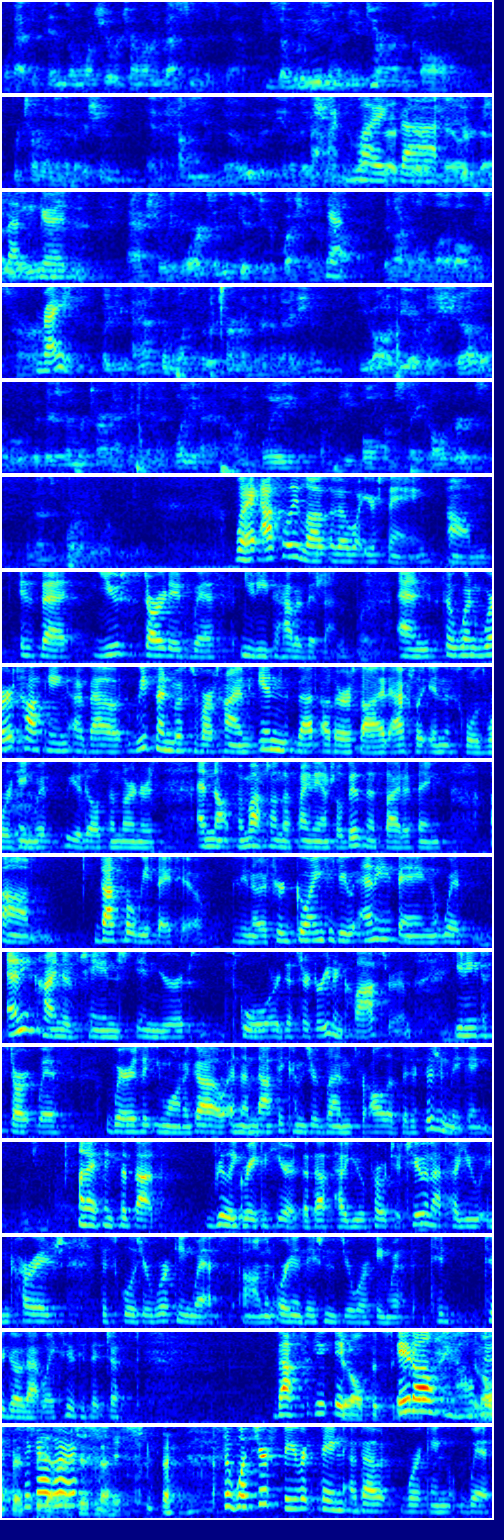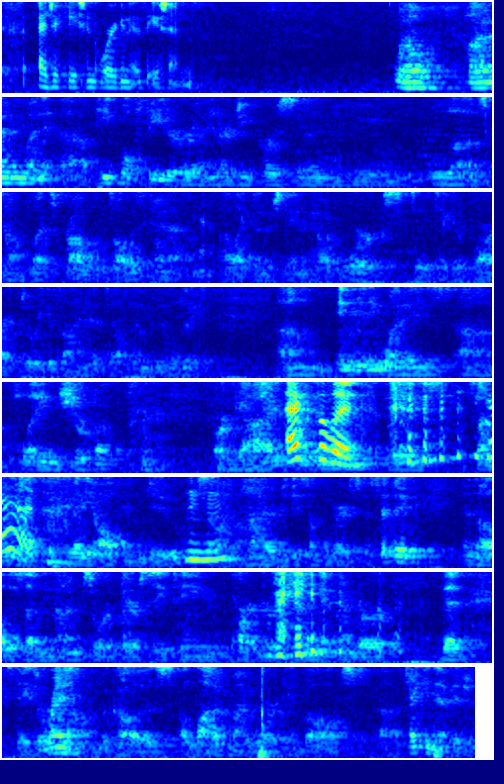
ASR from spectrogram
Well, that depends on what your return on investment has been. So we're using a new term called return on innovation. And how do you know that the I innovation like that too. that. Yeah, I like. That's doing good. actually works? And this gets to your question Yeah. about they're not going to love all these terms. Right. But if you ask them what's the return on your innovation, you ought to be able to show that there's been return academically, economically, from people, from stakeholders, and that's a part of the work we do. What I absolutely love about what you're saying um, is that you started with you need to have a vision. Right. And so when we're talking about, we spend most of our time in that other side, actually in the schools, working with the adults and learners, and not so much on the financial business side of things. Um, that's what we say too. You know, if you're going to do anything with any kind of change in your school or district or even classroom, you need to start with where is it you want to go, and then that becomes your lens for all of the decision making. And I think that that's really great to hear, that that's how you approach it too, and that's how you encourage the schools you're working with um, and organizations you're working with to, to go that way too, because it just, that's, it, it's. It all fits together. It all, it all fits together. Which is nice. So what's your favorite thing about working with education organizations? Well, I'm a uh, people feeder, an energy person who loves complex problems, always have. Yeah. I like to understand how it works, to take it apart, to redesign it, to help them build it. Um, in many ways, uh, playing Sherpa or guide. Excellent. Is something Yeah. that they often do. So Mhm. I'm hired to do something very specific, and then all of a sudden, I'm sort of their C-team partner, Right. cabinet member that stays around because a lot of my work involves taking that vision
